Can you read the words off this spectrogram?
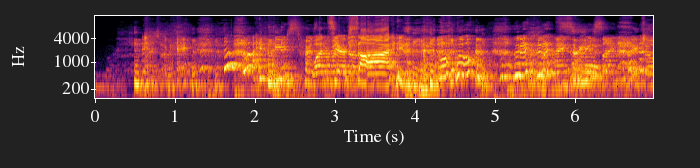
March. March, okay. I know your sign. What's but your sign? I know your sign, I don't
